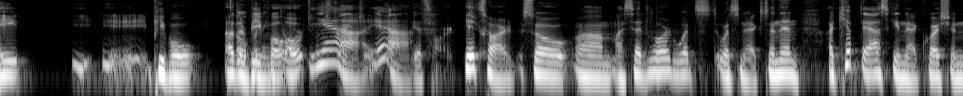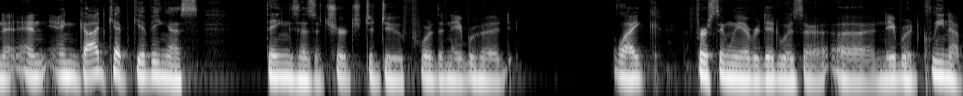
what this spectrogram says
hate people other Opening people oh yeah stranger. yeah It's hard. it's sure. hard. So um, I said, Lord, what's what's next? And then I kept asking that question, and and God kept giving us things as a church to do for the neighborhood. Like the first thing we ever did was a, a neighborhood cleanup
